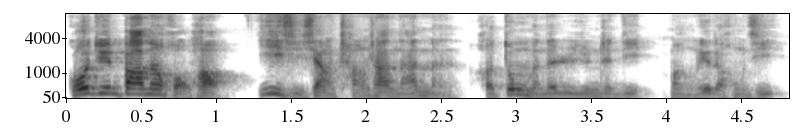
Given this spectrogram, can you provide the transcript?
国军八门火炮一起向长沙南门和东门的日军阵地猛烈的轰击。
